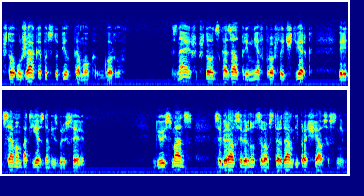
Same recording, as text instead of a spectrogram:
что у Жака подступил комок к горлу. Знаешь, что он сказал при мне в прошлый четверг, перед самым отъездом из Брюсселя? Гюйсманс собирался вернуться в Амстердам и прощался с ним.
